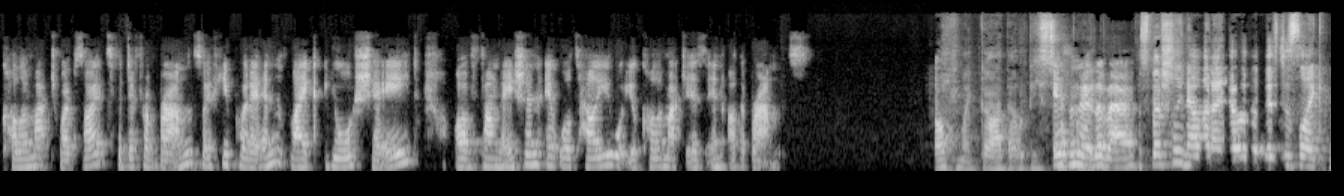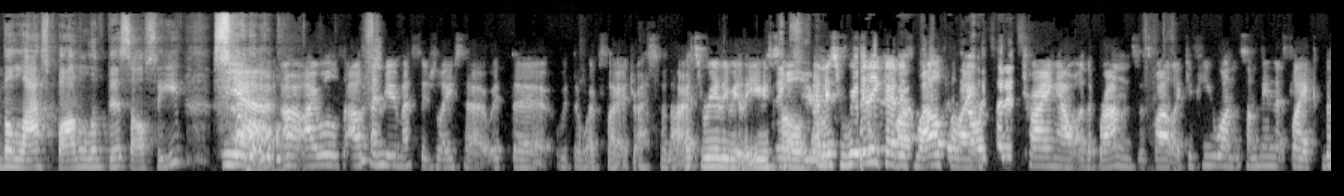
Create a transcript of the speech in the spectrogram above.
color match websites for different brands so if you put in like your shade of foundation it will tell you what your color match is in other brands Oh my God, that would be so. isn't it the best Especially now that I know that this is like the last bottle of this I'll see. So, yeah uh, i will i'll send you a message later with the with the website address for that it's really really useful and it's really good as well for like trying out other brands as well. Like if you want something that's like the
